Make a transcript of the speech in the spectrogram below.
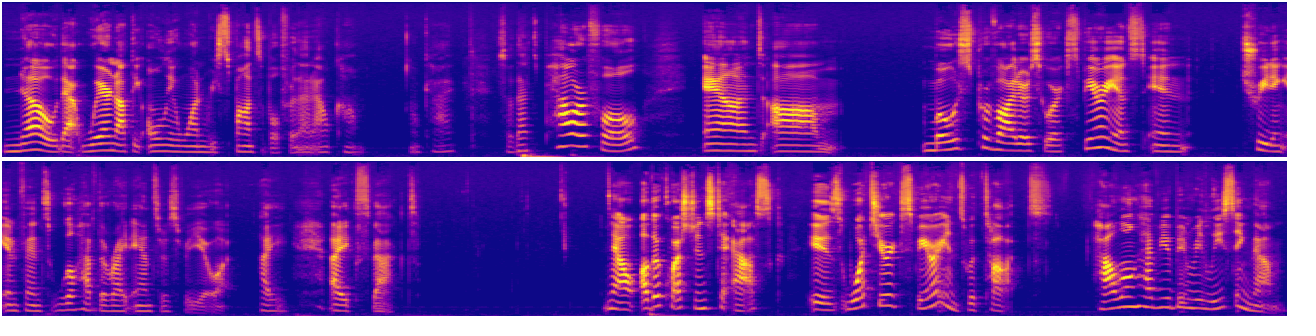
know that we're not the only one responsible for that outcome. Okay? So that's powerful. And um, most providers who are experienced in treating infants will have the right answers for you, I, I expect. Now, other questions to ask is what's your experience with TOTS? How long have you been releasing them?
